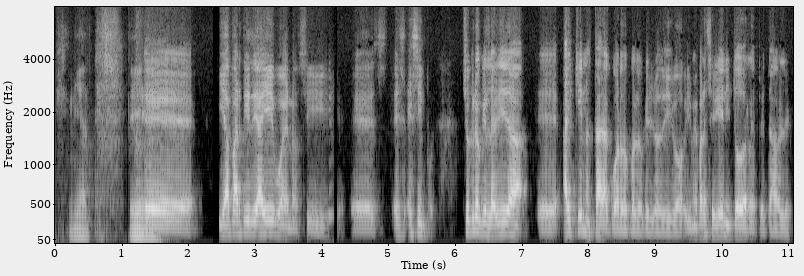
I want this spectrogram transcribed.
genial. Eh, y a partir de ahí, bueno, sí, es, yo creo que en la vida eh, hay quien no está de acuerdo con lo que yo digo y me parece bien y todo es respetable.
